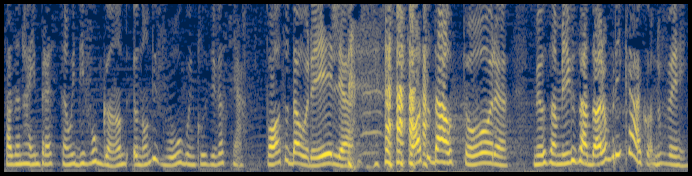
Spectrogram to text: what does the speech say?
fazendo reimpressão e divulgando. Eu não divulgo, inclusive assim, a foto da orelha, a foto da autora. Meus amigos adoram brincar quando vem.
